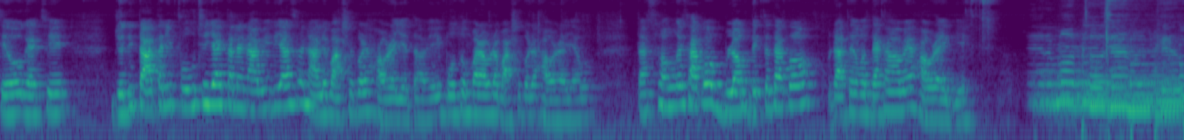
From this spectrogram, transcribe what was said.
সেও গেছে। যদি তাড়াতাড়ি পৌঁছে যায়, তাহলে নামিয়ে দিয়ে আসবে, নাহলে বাসে করে হাওড়া যেতে হবে। এই প্রথমবার আমরা বাসে করে হাওড়া যাব। তার সঙ্গে থাকো ব্লগ দেখতে থাকো রাতে আবার দেখা হবে হাওড়ায় গিয়ে। মতো যেন কেউ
